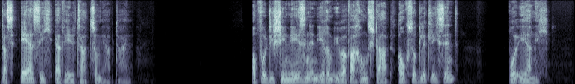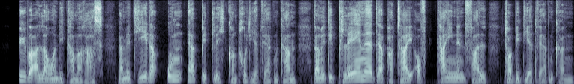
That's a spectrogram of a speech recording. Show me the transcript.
das er sich erwählt hat zum Erbteil. Obwohl die Chinesen in ihrem Überwachungsstaat auch so glücklich sind? Wohl eher nicht. Überall lauern die Kameras, damit jeder unerbittlich kontrolliert werden kann, damit die Pläne der Partei auf keinen Fall torpediert werden können.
